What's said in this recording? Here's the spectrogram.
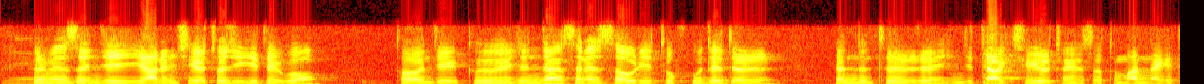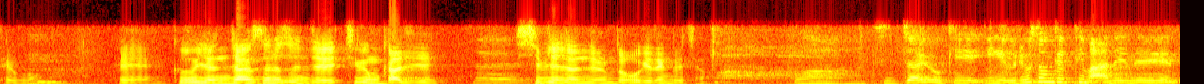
네. 그러면서 이제 이 RMC가 조직이 되고, 또 이제 그 연장선에서 우리 또 후대들, 랩런트를 이제 대학 직위를 통해서 또 만나게 되고, 음. 예, 그 연장선에서 이제 지금까지 네. 10여 년 정도 오게 된 거죠. 와, 진짜 여기 이 의료선교팀 안에는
